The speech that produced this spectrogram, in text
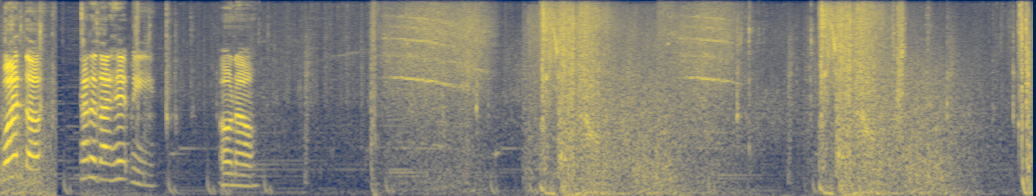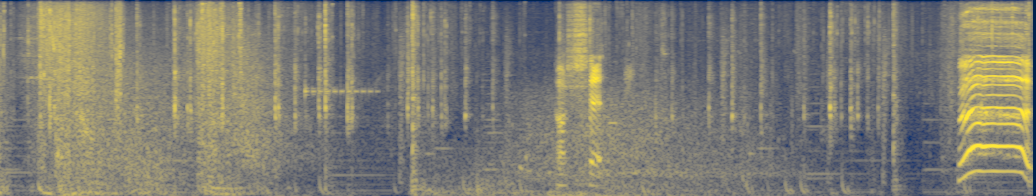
What the? How did that hit me? Oh no. Oh shit. Ah!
